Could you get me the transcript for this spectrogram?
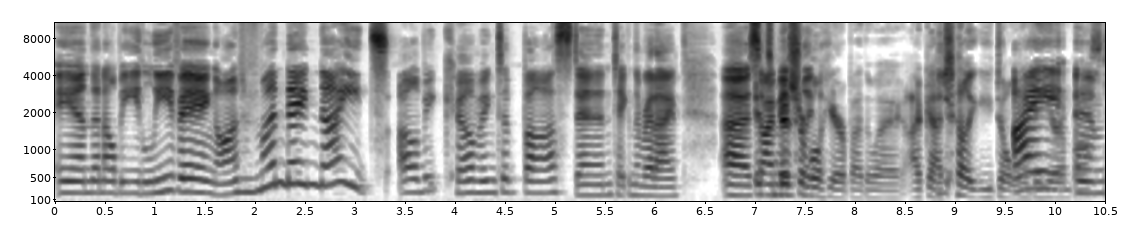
And then I'll be leaving on Monday night. I'll be coming to Boston, taking the red eye. Uh, so it's I'm miserable here, by the way. I've got to Yeah, tell you, you don't want to be I here in Boston. am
